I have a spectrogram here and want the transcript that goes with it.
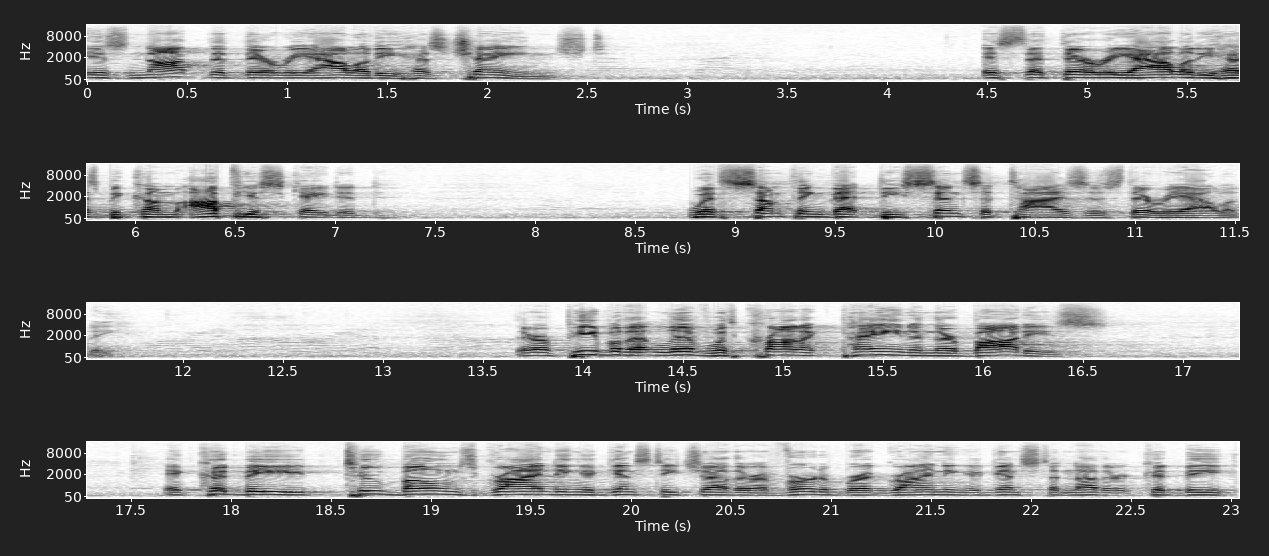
is not that their reality has changed. It's that their reality has become obfuscated with something that desensitizes their reality. There are people that live with chronic pain in their bodies. It could be two bones grinding against each other, a vertebra grinding against another. It could be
